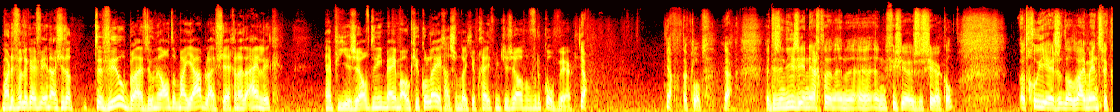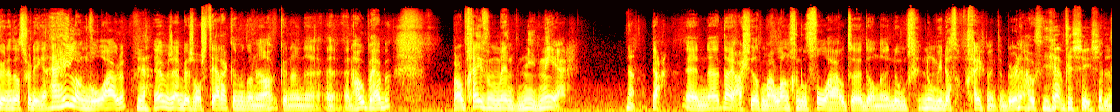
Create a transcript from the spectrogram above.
Maar dan vul ik even in, als je dat te veel blijft doen en altijd maar ja blijft zeggen, uiteindelijk heb je jezelf er niet mee, maar ook je collega's, omdat je op een gegeven moment jezelf over de kop werkt. Ja, dat klopt. Ja. Het is in die zin echt een, een, een vicieuze cirkel. Het goede is dat wij mensen kunnen dat soort dingen heel lang volhouden. Ja. We zijn best wel sterk en we kunnen, kunnen eh, een hoop hebben. Maar op een gegeven moment niet meer. Nou. Ja, en eh, nou ja, als je dat maar lang genoeg volhoudt, eh, dan eh, noem, noem je dat op een gegeven moment een burn-out. Ja, precies. Dan,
